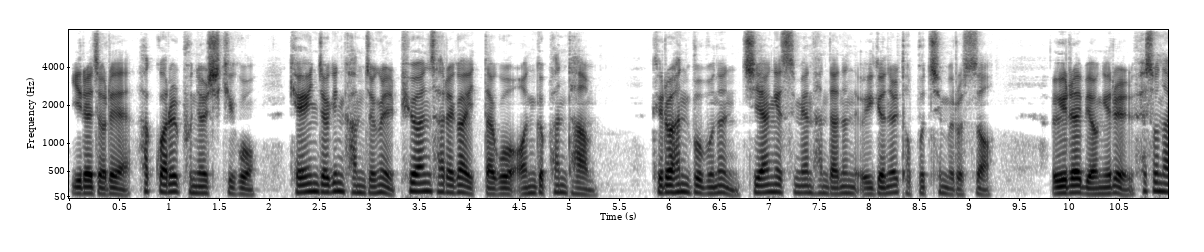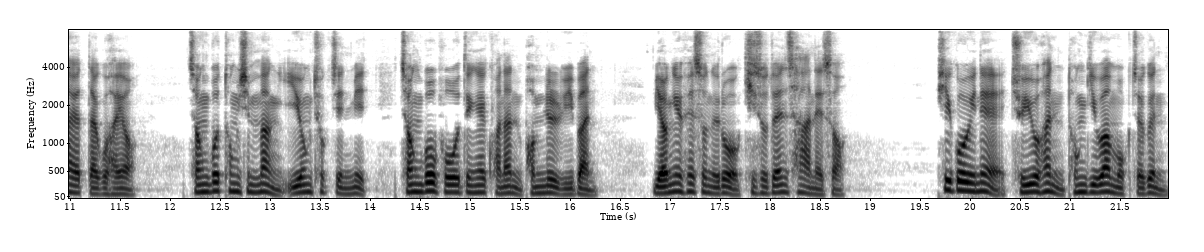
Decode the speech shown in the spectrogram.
이래저래 학과를 분열시키고 개인적인 감정을 표한 사례가 있다고 언급한 다음 그러한 부분은 지양했으면 한다는 의견을 덧붙임으로써 을의 명예를 훼손하였다고 하여 정보통신망 이용 촉진 및 정보 보호 등에 관한 법률 위반, 명예훼손으로 기소된 사안에서 피고인의 주요한 동기와 목적은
